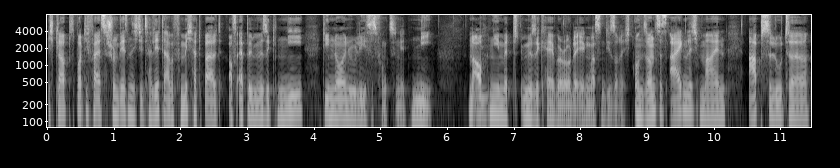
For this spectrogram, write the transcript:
Ich glaube, Spotify ist schon wesentlich detaillierter, aber für mich hat bald auf Apple Music nie die neuen Releases funktioniert. Nie. Und auch mhm. nie mit Music Haber oder irgendwas in diese Richtung. Und sonst ist eigentlich mein absoluter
